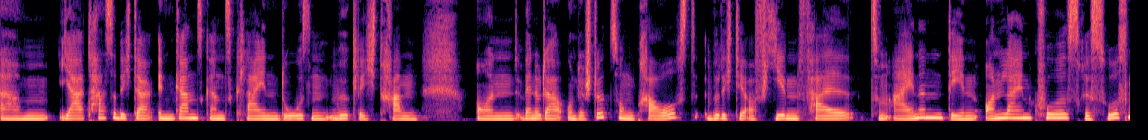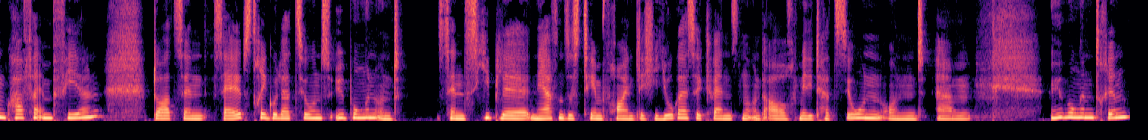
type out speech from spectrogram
ähm, ja, taste dich da in ganz, ganz kleinen Dosen wirklich dran. Und wenn du da Unterstützung brauchst, würde ich dir auf jeden Fall zum einen den Online-Kurs Ressourcenkoffer empfehlen. Dort sind Selbstregulationsübungen und sensible, nervensystemfreundliche Yoga-Sequenzen und auch Meditationen und ähm, Übungen drin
